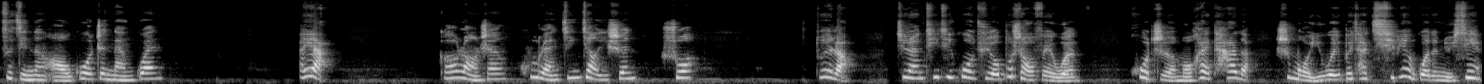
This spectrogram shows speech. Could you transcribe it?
自己能熬过这难关。哎呀！高朗山忽然惊叫一声，说：“对了，既然 T T 过去有不少绯闻。”或者谋害他的是某一位被他欺骗过的女性。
